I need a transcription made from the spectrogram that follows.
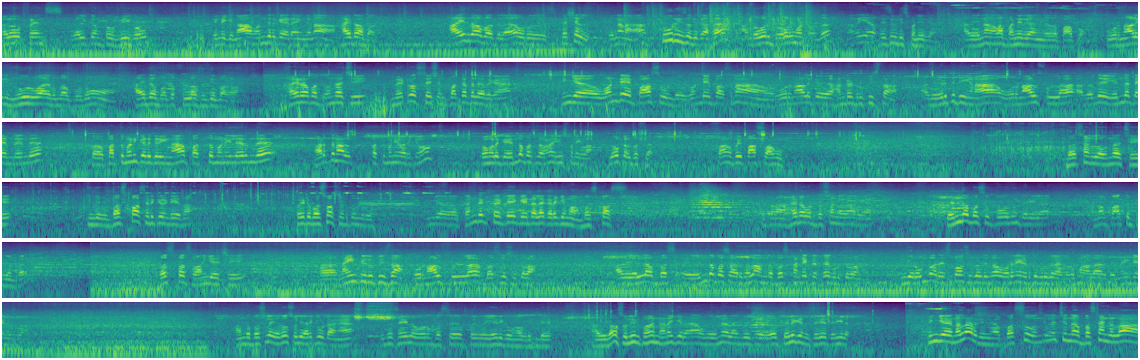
Hello friends welcome to வீகோ இன்றைக்கி நான் வந்திருக்க இடம் எங்கன்னா ஹைதராபாத். ஹைதராபாத்தில் ஒரு ஸ்பெஷல் என்னென்னா டூரிசத்துக்காக அந்த ஊர் கவர்மெண்ட் வந்து நிறைய ஃபெசிலிட்டிஸ் பண்ணியிருக்காங்க. அது என்னென்னலாம் பண்ணியிருக்காங்கிறத பார்ப்போம். ஒரு நாளைக்கு நூறுரூவா இருந்தால் போதும் ஹைதராபாத்தை ஃபுல்லாக சுற்றி பார்க்கலாம். ஹைதராபாத் வந்தாச்சு மெட்ரோ ஸ்டேஷன் பக்கத்தில் இருக்கேன். இங்கே ஒன் டே பாஸ் உண்டு. ஒன் டே பாஸ்னால் ஒரு நாளுக்கு ஹண்ட்ரட் ருபீஸ் தான். அது எடுத்துட்டிங்கன்னா ஒரு நாள் ஃபுல்லாக அதாவது எந்த டைம்லேருந்து இப்போ பத்து மணிக்கு எடுக்கிறீங்கன்னா பத்து மணிலேருந்து அடுத்த நாள் பத்து மணி வரைக்கும் உங்களுக்கு எந்த பஸ்ஸில் வேணால் யூஸ் பண்ணிக்கலாம். லோக்கல் பஸ்ஸில் வாங்க போய் பாஸ் வாங்குவோம். பஸ் ஸ்டாண்டில் வந்தாச்சு. இங்கே பஸ் பாஸ் எடுக்க வேண்டியது தான் போயிட்டு பஸ் பாஸ் எடுத்து வந்துடுவோம். இங்கே கண்டக்டர்கிட்டே கேட்டாலே கிடைக்குமா? பஸ் பாஸ் இப்போ நான் ஹைதராபாத் பஸ் ஸ்டாண்டில் தான் இருக்கேன். எந்த பஸ்ஸு போகுதுன்னு தெரியல. அதான் பார்த்துட்ருக்கேன் இப்போ. பஸ் பாஸ் வாங்கியாச்சு. நைன்ட்டி ருபீஸ் தான். ஒரு நாள் ஃபுல்லாக பஸ்ஸில் சுற்றலாம் அது எல்லா பஸ் எந்த பஸ்ஸாக இருந்தாலும் அந்த பஸ் கண்டக்டர்கிட்ட கொடுத்துருவாங்க. இங்கே ரொம்ப ரெஸ்பான்சிபிலிட்டிஸாக உடனே எடுத்து கொடுக்குறாங்க. ரொம்ப நல்லா இருக்குது மெயின்டெனன்ஸ்லாம் அந்த பஸ்ஸில் ஏதோ சொல்லி இறக்கி விட்டாங்க. இந்த சைடில் ஒரு பஸ்ஸு போய் ஏறிக்கோங்க அப்படின்ட்டு. அதுதான் சொல்லியிருப்பாங்கன்னு நினைக்கிறேன். அவங்க என்ன லாங்குவேஜ் ஏதோ தெலுங்கு எனக்கு சரியாக தெரியல. இங்கே நல்லா இருக்குங்க. பஸ்ஸு வந்து சின்ன சின்ன பஸ் ஸ்டாண்டெல்லாம்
